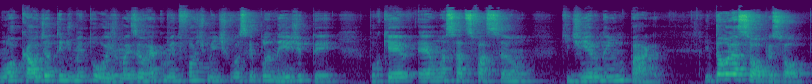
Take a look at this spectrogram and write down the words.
um local de atendimento hoje, mas eu recomendo fortemente que você planeje ter, porque é uma satisfação que dinheiro nenhum paga. Então, olha só, pessoal,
